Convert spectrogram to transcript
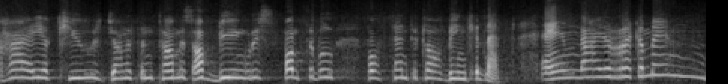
I accuse Jonathan Thomas of being responsible for Santa Claus being kidnapped. And I recommend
